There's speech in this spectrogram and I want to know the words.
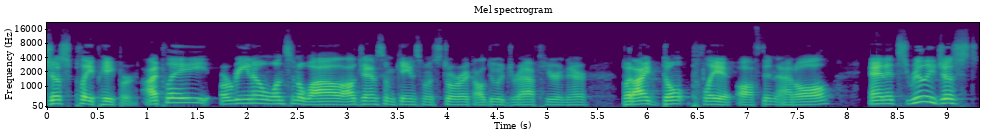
just play paper. I play arena once in a while. I'll jam some games from historic. I'll do a draft here and there, but I don't play it often at all. And it's really just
